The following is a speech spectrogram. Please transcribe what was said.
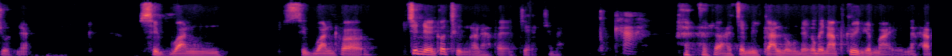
จุดเนี่ยสิบวันสิบวันก็สิ้นเดือนก็ถึงแล้วนะพันเจ็ดใช่ไหมค่ะเราอาจจะมีการลงเดี๋ยวก็ไปนับขึ้นกันใหม่นะครับ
